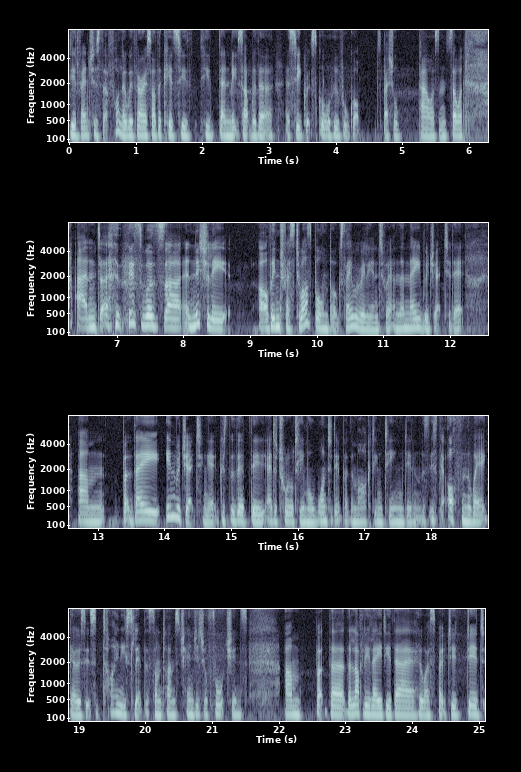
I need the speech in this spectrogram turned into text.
The adventures that follow with various other kids who he then meets up with a, a secret school who've all got special powers and so on. And uh, this was uh, initially of interest to Usborne Books. They were really into it, and then they rejected it. Um, but they, in rejecting it, because the, the, editorial team all wanted it, but the marketing team didn't. It's often the way it goes. It's a tiny slip that sometimes changes your fortunes. Um, but the the lovely lady there who I spoke to did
